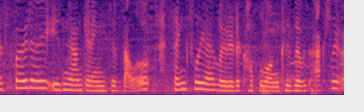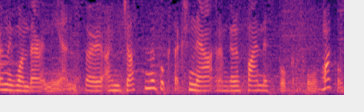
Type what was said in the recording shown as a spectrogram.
The photo is now getting developed. Thankfully I loaded a couple on because there was actually only one there in the end. So I'm just in the book section now and I'm going to find this book for Michael.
